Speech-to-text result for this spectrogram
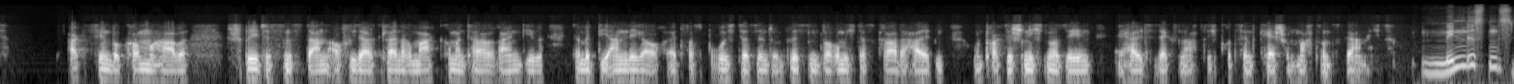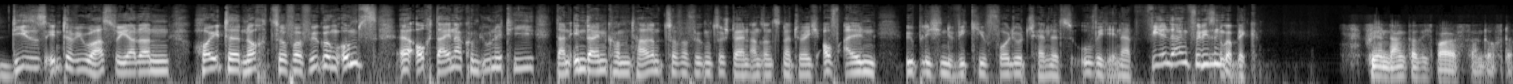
Aktien bekommen habe, spätestens dann auch wieder kleinere Marktkommentare reingebe, damit die Anleger auch etwas beruhigter sind und wissen, warum ich das gerade halten und praktisch nicht nur sehen, er hält 86 Prozent Cash und macht sonst gar nichts mindestens dieses Interview hast du ja dann heute noch zur Verfügung, ums äh, auch deiner Community dann in deinen Kommentaren zur Verfügung zu stellen. Ansonsten natürlich auf allen üblichen Wikifolio-Channels. Uwe Jenert, vielen Dank für diesen Überblick. Vielen Dank, dass ich bei euch sein durfte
